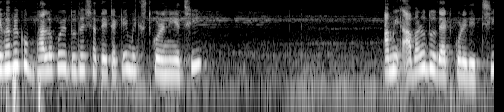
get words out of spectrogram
এভাবে খুব ভালো করে দুধের সাথে এটাকে মিক্সড করে নিয়েছি। আমি আবারও দুধ অ্যাড করে দিচ্ছি।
